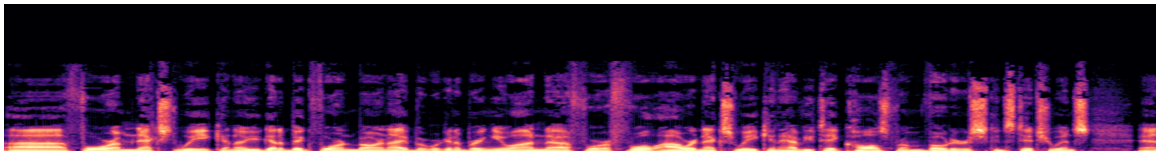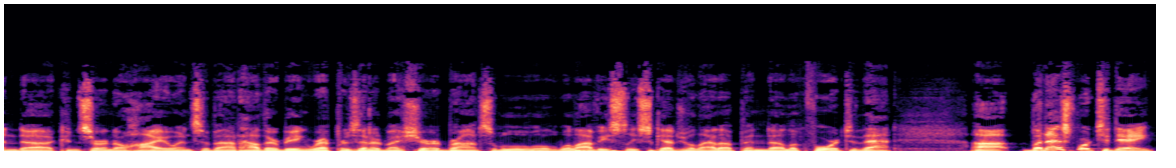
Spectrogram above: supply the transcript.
uh, forum next week. I know you've got a big forum tomorrow night, but we're going to bring you on uh, for a full hour next week and have you take calls from voters, constituents, and uh, concerned Ohioans about how they're being represented by Sherrod Brown. So we'll, we'll obviously schedule that up and uh, look forward to that. but as for today,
